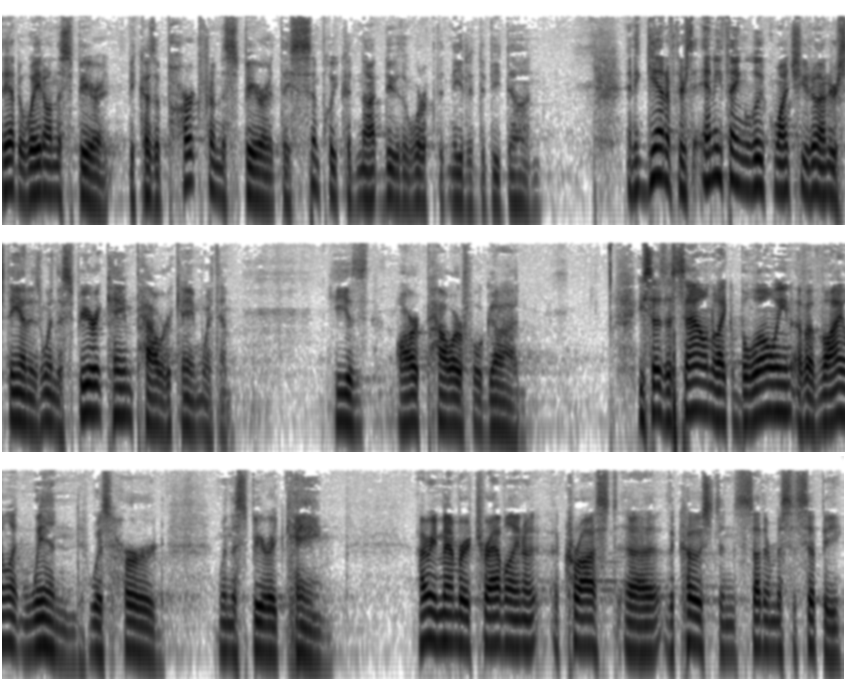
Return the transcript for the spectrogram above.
They had to wait on the Spirit because apart from the Spirit, they simply could not do the work that needed to be done. And again, if there's anything Luke wants you to understand, is when the Spirit came, power came with him. He is our powerful God. He says, A sound like blowing of a violent wind was heard when the Spirit came. I remember traveling across uh, the coast in southern Mississippi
